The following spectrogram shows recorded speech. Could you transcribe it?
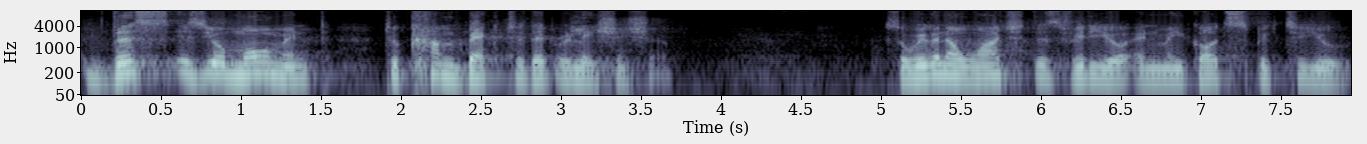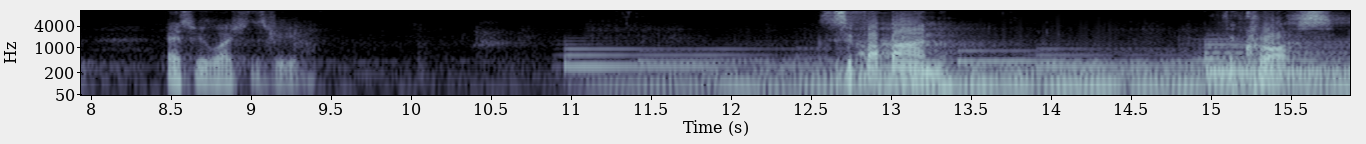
This is your moment to come back to that relationship. So we're going to watch this video, and may God speak to you as we watch this video. Sifapano, the cross.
